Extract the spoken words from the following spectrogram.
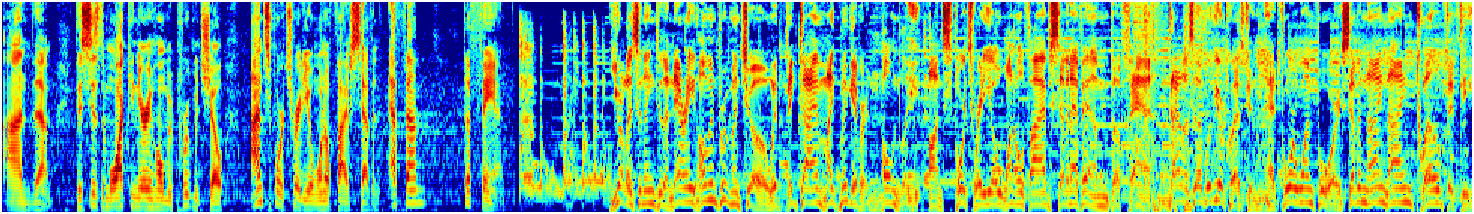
on them. This is the Milwaukee Area Home Improvement Show on Sports Radio 1057 FM, The Fan. You're listening to the NARI Home Improvement Show with big time Mike McGivern. Only on Sports Radio 1057 FM, The Fan. Dial us up with your question at 414 799 1250.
